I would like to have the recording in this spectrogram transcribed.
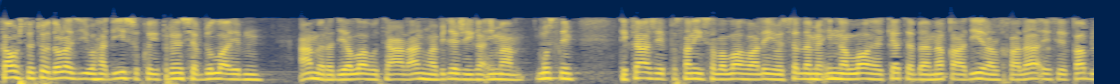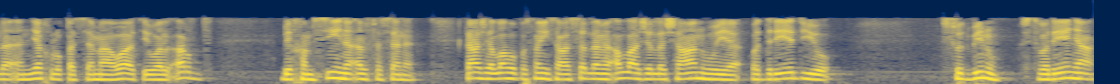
Kao što to dolazi u hadisu koji prenosi Abdullah ibn Amr radijallahu ta'ala anhu, a bilježi ga imam muslim, ti kaže poslanik sallallahu alaihi wa sallam, inna Allahe kataba maqadir al khalaifi qabla an jahluqa samavati wal ard bi hamsina alfa sana. Kaže Allahu poslanik sallallahu alaihi wa sallam, Allah žele šanhu je odredio sudbinu stvorenja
